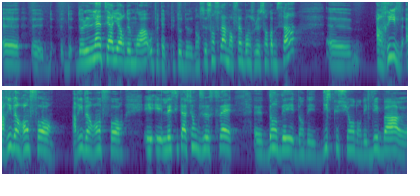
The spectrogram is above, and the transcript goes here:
de, l'intérieur de moi, ou peut-être plutôt dans ce sens-là, mais enfin bon, je le sens comme ça, arrive, arrive un renfort, arrive un renfort, et, et les citations que je fais euh, dans des, dans des discussions, dans des débats, euh,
